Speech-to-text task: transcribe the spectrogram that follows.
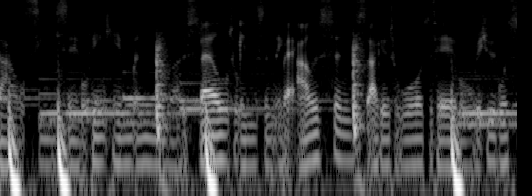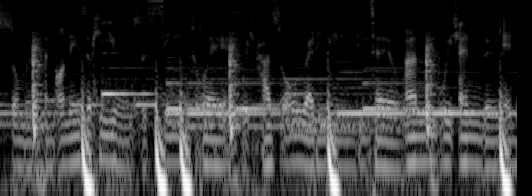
when thou him, think him another. The spell took instant effect. Alison staggered towards the table. Richard was summoned, and on his appearance, the scene took place which has already been detailed, and which ended in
